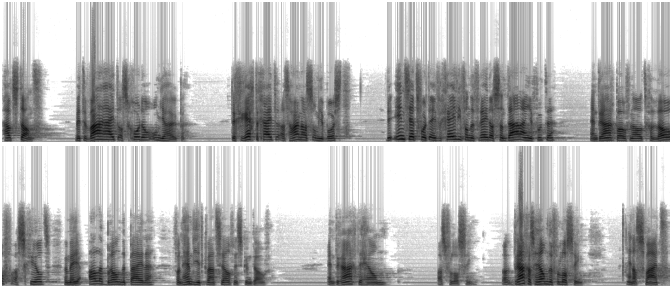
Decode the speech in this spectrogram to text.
Houd stand met de waarheid als gordel om je heupen. De gerechtigheid als harnas om je borst. De inzet voor het evangelie van de vrede als sandaal aan je voeten. En draag bovenal het geloof als schild waarmee je alle brandende pijlen van hem die het kwaad zelf is kunt doven. En draag de helm als verlossing. Oh, draag als helm de verlossing en als zwaard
